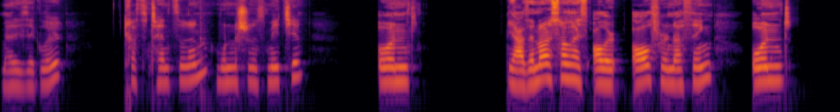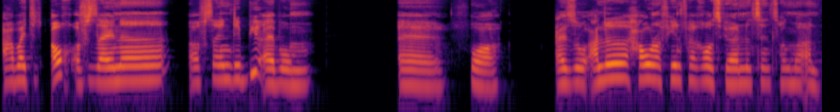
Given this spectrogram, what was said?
Maddie Ziegler, krasse Tänzerin, wunderschönes Mädchen. Und ja, sein neuer Song heißt All, All for Nothing und arbeitet auch auf seine, auf sein Debütalbum äh, vor. Also alle hauen auf jeden Fall raus. Wir hören uns den Song mal an.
